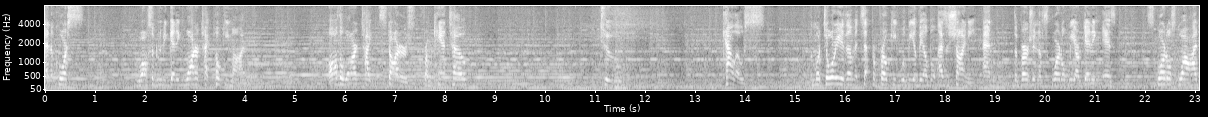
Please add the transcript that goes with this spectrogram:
And of course, we're also going to be getting water type Pokemon. All the water type starters from Kanto to Kalos. The majority of them, except for Froakie, will be available as a shiny, and the version of Squirtle we are getting is Squirtle Squad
